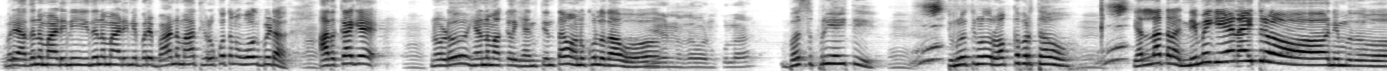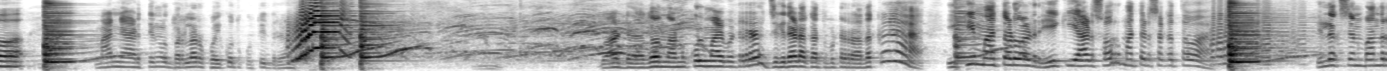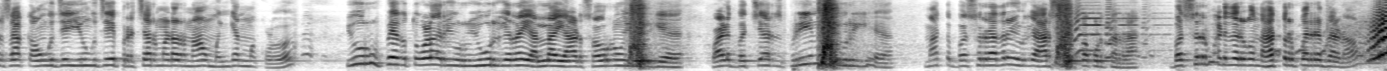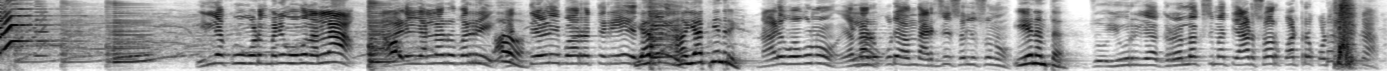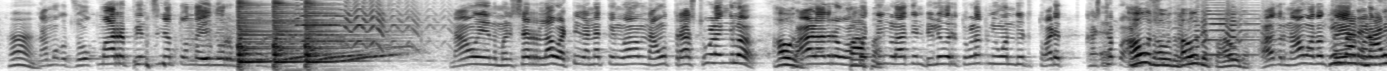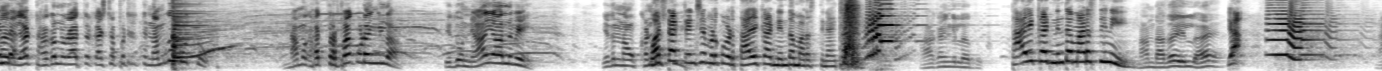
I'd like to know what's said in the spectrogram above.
ಬರೀ ಅದನ್ನ ಮಾಡಿನಿ ಇದನ್ನ ಮಾಡೀನಿ ಬರೀ ಬಾಂಡ್ ಮಾತು ಹೇಳ್ಕೊತಾನ ಹೋಗ್ಬಿಡ. ಅದಕ್ಕಾಗೆ ನೋಡು ಹೆಣ್ಣು ಮಕ್ಳಿಗೆ ಹೆಂತಿಂತಾವ ಅನುಕೂಲ ಅದಾವು ಏನದಾವ ಅನುಕೂಲ? ಬಸ್ ಫ್ರೀ ಐತಿ. ತಿಂಗಳು ತಿಂಗಳು ರೊಕ್ಕ ಬರ್ತಾವ. ಎಲ್ಲಾ ತರ ನಿಮಗೆ ಏನಾಯ್ತ್ರೋ ನಿಮ್ದು? ಮಾನ್ಯ ಎರಡು ತಿಂಗಳು ಬರ್ಲಾರ ಕೊಯ್ಕೋತ ಕೂತಿದ್ರ. ದೊಡ್ಡ ಅದೊಂದು ಅನುಕೂಲ ಮಾಡಿಬಿಟ್ರೆ ಜಿಗದಾಡಕತ್ ಬಿಟ್ರ ಅದಕ್ಕೆ. ಈಕಿ ಮಾತಾಡುವಳ್ರಿ ಈಕಿ ಎರಡು ಸಾವಿರ ಮಾತಾಡ್ಸಕತ್ತವ. ಇಲೆಕ್ಷನ್ ಬಂದ್ರೆ ಸಾಕು ಅವಂಗ ಜೈ ಇವಂಗ ಜೈ ಪ್ರಚಾರ ಮಾಡೋರು ನಾವು ಮಂಗ್ಯನ ಮಕ್ಕಳು ಇವ್ರು ಉಪಯೋಗ ತೊಗೊಳಾರ ಇವ್ರು ಇವ್ರಿಗೆರ ಎಲ್ಲ ಎರಡು ಸಾವಿರನೂ ಇವ್ರಿಗೆ ಒಳ್ಳೆ ಬಚ್ಚಾರ ಫ್ರೀನೂ ಇವ್ರಿಗೆ. ಮತ್ತು ಬಸ್ರಾದ್ರೆ ಇವ್ರಿಗೆ ಆರು ಸಾವಿರ ರೂಪಾಯಿ ಕೊಡ್ತಾರ. ಬಸ್ರು ಮಾಡಿದವ್ರಿಗೆ ಒಂದು ಹತ್ತು ರೂಪಾಯಿ ಬೇಡ. ಇಲ್ಲೇ ಕೂ ಹೊಡೆದ್ ಮನೆಗೆ ಹೋಗೋದಲ್ಲ. ನಾಳೆ ಎಲ್ಲರೂ ಬರ್ರಿ. ಎದ್ದೇಳಿ ಬಾರತ್ತೀರಿ ನಿಂದ್ರಿ? ನಾಳೆಗೆ ಹೋಗುನು. ಎಲ್ಲರೂ ಕೂಡಿ ಒಂದು ಅರ್ಜಿ ಸಲ್ಲಿಸುನು. ಏನಂತ? ಇವ್ರಿಗೆ ಗೃಹಲಕ್ಷ್ಮಿ ಮತ್ತೆ ಎರಡ್ ಸಾವಿರ ಕೊಟ್ರೆ ಕೊಡಬೇಕ ಹಾ. ನಮಗ ಜೋಕುಮಾರ ಪಿಂಚಣಿ ಅಂತ ಒಂದು ಐನೂರು ರೂಪಾಯಿ ನಾವು ಏನು ಮನುಷ್ಯರಲ್ಲ ಒಟ್ಟಿಗೆ ಅನ್ನ ತಿಂಗಳ ನಾವು ತ್ರಾಸ ತಗೊಳಂಗಿಲ್ಲ. ಹೌದು. ಭಾಳ ಆದ್ರೆ ಒಂಬತ್ತು ಪಾಪ. ತಿಂಗಳಾದಿನ ಡೆಲಿವರಿ ತೊಗೊಳಕ್ ನೀವು ಒಂದಿಟ್ಟು ತೊಡೆ ಕಷ್ಟ ಹೌದು ಹೌದು ಹೌದಪ್ಪ ಹೌದು ಆದ್ರೆ ನಾವು ಅದನ್ನ ಹಿಂಗ್ ತಯಾರು ನಾಳಿಂದ- ಎಷ್ಟು ಹಗಲು ರಾತ್ರಿ ಕಷ್ಟಪಟ್ಟಿರ್ತೀವಿ ನಮಗೂ ಗೊತ್ತು. ನಮಗೆ ಹತ್ತು ರೂಪಾಯಿ ಕೊಡಂಗಿಲ್ಲ. ಇದು ನ್ಯಾಯ ಅಲ್ವೇ? ಇದನ್ನ ನಾವು ಒಟ್ಟ ಖಂಡಿಸ್ತೀವಿ ಟೆನ್ಷನ್ ಮಾಡ್ಕೊಬೇಡ ತಾಯಿ ಕಾರ್ಡ್ನಿಂದ ಮಾಡಿಸ್ತೀನಿ ಆಯ್ತಾ? ಆಗಂಗಿಲ್ಲ ಅದು. ತಾಯಿ ಕಾರ್ಡ್ನಿಂದ ಮಾಡಿಸ್ತೀನಿ. ನಂದು ಅದ ಇಲ್ಲ. ಯಾ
